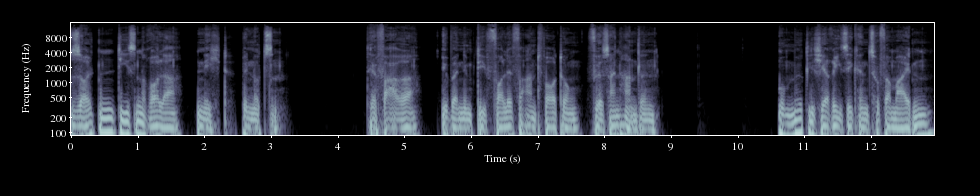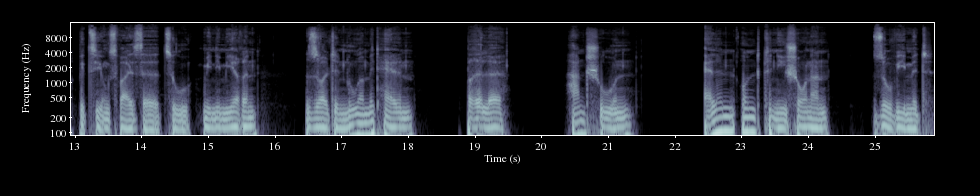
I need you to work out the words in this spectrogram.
sollten diesen Roller nicht benutzen. Der Fahrer übernimmt die volle Verantwortung für sein Handeln. Um mögliche Risiken zu vermeiden bzw. zu minimieren, sollte nur mit Helm, Brille, Handschuhen, Ellen- und Knieschonern sowie mit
